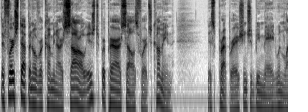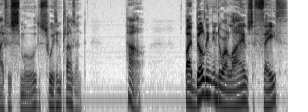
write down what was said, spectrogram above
The first step in overcoming our sorrow is to prepare ourselves for its coming. This preparation should be made when life is smooth, sweet, and pleasant. How? By building into our lives faith,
